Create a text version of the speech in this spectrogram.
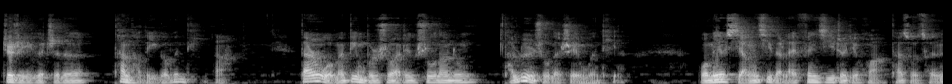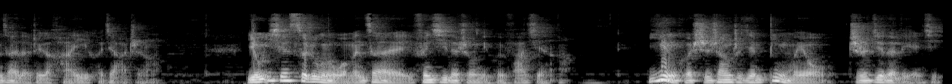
这是一个值得探讨的一个问题啊。当然，我们并不是说啊，这个书当中它论述的是有问题的。我们要详细的来分析这句话它所存在的这个含义和价值啊。有一些四柱呢，我们在分析的时候你会发现啊。印和食伤之间并没有直接的联系，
